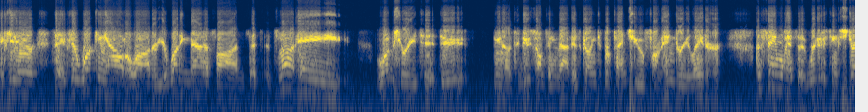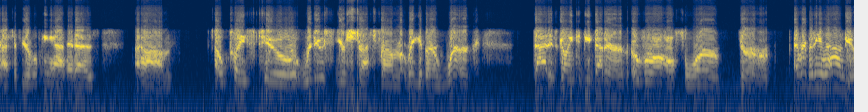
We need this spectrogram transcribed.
If you're say if you're working out a lot or you're running marathons, it's it's not a luxury to do you know to do something that is going to prevent you from injury later. The same with reducing stress. If you're looking at it as um, a place to reduce your stress from regular work, that is going to be better overall for your everybody around you.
